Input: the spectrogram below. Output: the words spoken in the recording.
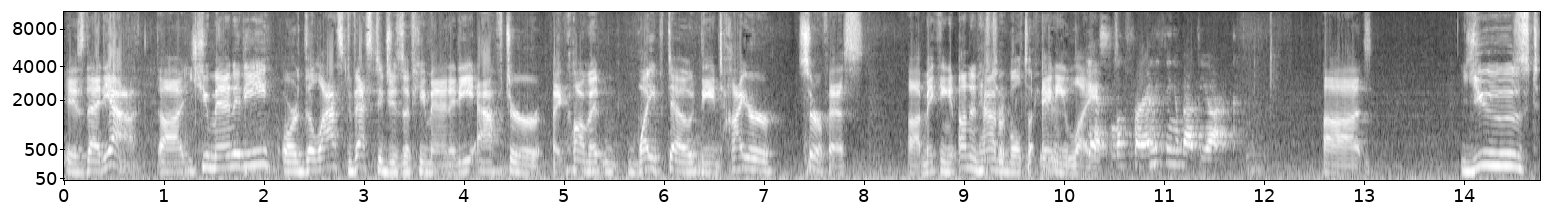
is that yeah, uh, humanity or the last vestiges of humanity after a comet wiped out the entire surface, uh, making it uninhabitable to any life. Yes, look for anything about the Ark. uh, used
